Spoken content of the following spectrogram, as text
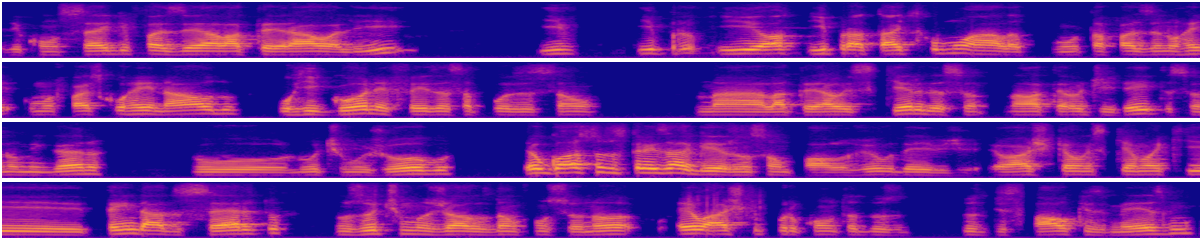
Ele consegue fazer a lateral ali e ir para o ataque como ala, como tá fazendo, como faz com o Reinaldo. O Rigoni fez essa posição na lateral esquerda, na lateral direita, se eu não me engano, no, no último jogo. Eu gosto dos três zagueiros no São Paulo, viu, David? Eu acho que é um esquema que tem dado certo. Nos últimos jogos não funcionou. Eu acho que por conta dos, dos desfalques mesmo.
